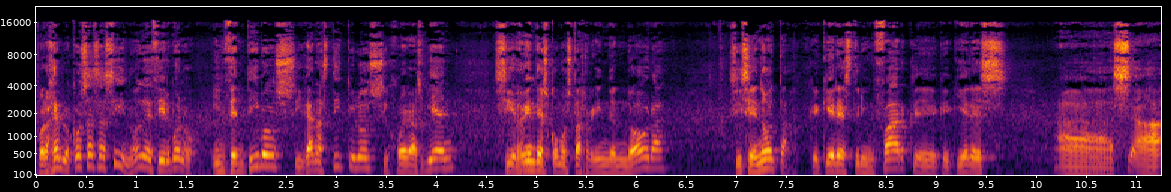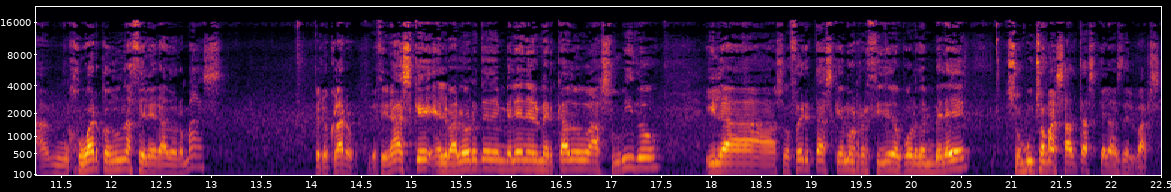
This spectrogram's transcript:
Por ejemplo, cosas así, ¿no? Decir, bueno, incentivos, si ganas títulos, si juegas bien, si rindes como estás rindiendo ahora, si se nota que quieres triunfar, que, quieres ah, ah, jugar con un acelerador más. Pero claro, decir, ah, que el valor de Dembélé en el mercado ha subido y las ofertas que hemos recibido por Dembélé son mucho más altas que las del Barça.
